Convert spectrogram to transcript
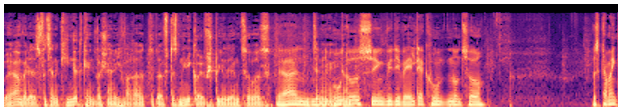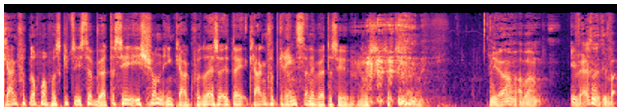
ja, weil er das von seiner Kindheit kennt wahrscheinlich. War er dort öfters Minigolf spielen oder irgend sowas. Ja, in. Modus, irgendwie die Welt erkunden und so. Was kann man in Klagenfurt noch machen? Was gibt's? Ist der Wörthersee ist schon in Klagenfurt, oder? Also äh, der Klagenfurt grenzt an den Wörthersee, muss sozusagen. Ja, aber ich weiß nicht, ich war,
